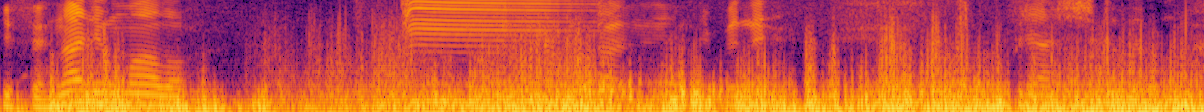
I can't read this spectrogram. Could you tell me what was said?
І сигналів мало. Дальньої глибини. Пряжечка випала.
